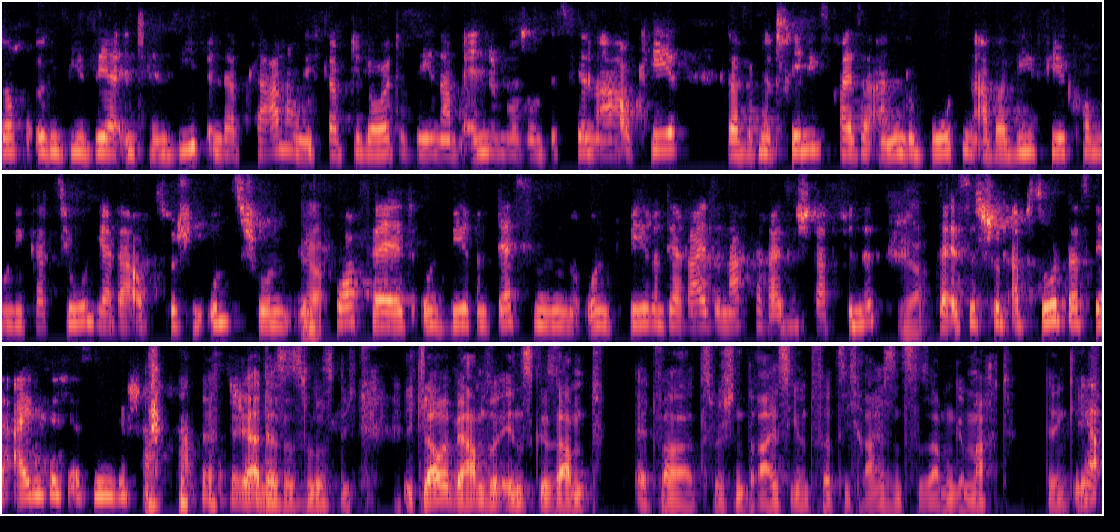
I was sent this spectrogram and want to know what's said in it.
doch irgendwie sehr intensiv in der Planung. Ich glaube, die Leute sehen am Ende nur so ein bisschen, ah, okay, da wird eine Trainingsreise angeboten, aber wie viel Kommunikation ja da auch zwischen uns schon ja. im Vorfeld und währenddessen und während der Reise nach der Reise stattfindet, ja. da ist es schon absurd, dass wir eigentlich es nie geschafft haben. Das ja, das ist lustig. Ich glaube, wir haben so insgesamt etwa zwischen 30 und 40 Reisen zusammen gemacht, denke ich. Ja.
